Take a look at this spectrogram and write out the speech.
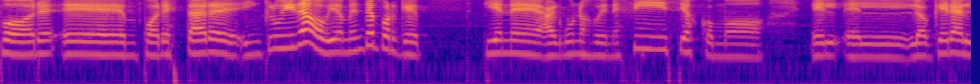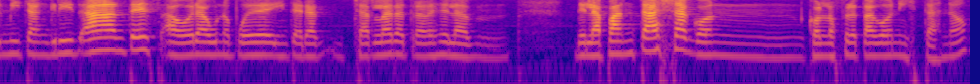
por, eh, por estar eh, incluida, obviamente porque tiene algunos beneficios como el, lo que era el meet and greet antes, ahora uno puede charlar a través de la de la pantalla con, con los protagonistas, ¿no?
